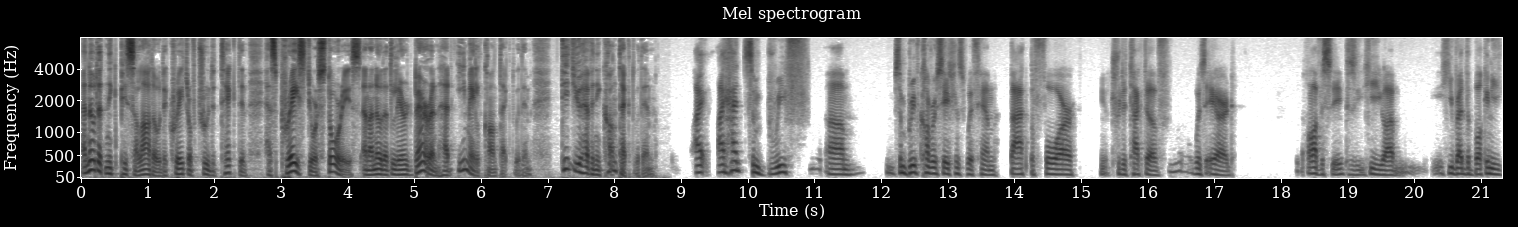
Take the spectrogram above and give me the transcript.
I know that Nick Pizzolatto, the creator of True Detective, has praised your stories, and I know that Laird Barron had email contact with him. Did you have any contact with him? I I had some brief um, some brief conversations with him back before you know, True Detective was aired. Obviously, because he he, um, he read the book and he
